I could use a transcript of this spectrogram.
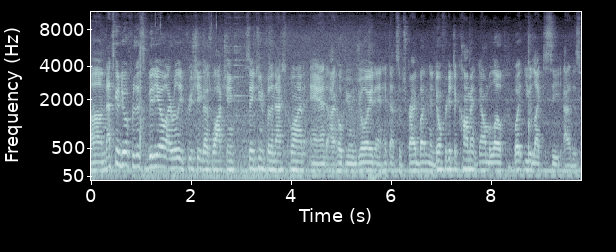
um, that's gonna do it for this video. I really appreciate you guys watching. Stay tuned for the next one, and I hope you enjoyed and hit that subscribe button. And don't forget to comment down below what you'd like to see out of this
